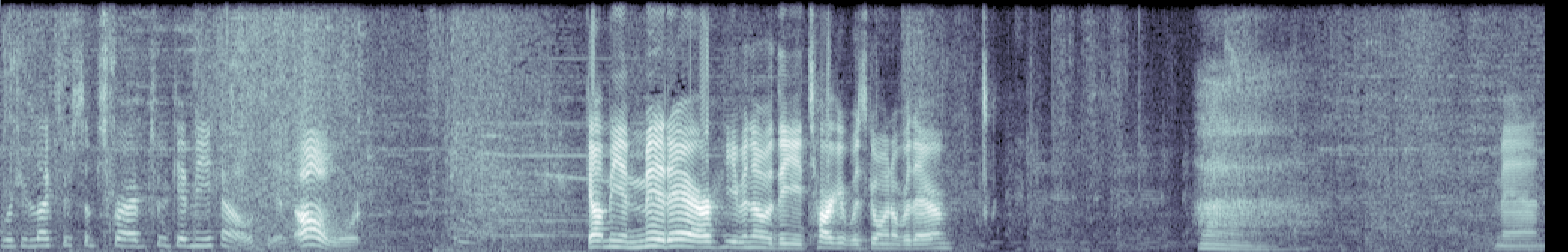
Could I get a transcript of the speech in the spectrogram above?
Would you like to subscribe to give me health? Oh. Got me in mid-air, even though the target was going over there. Man.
